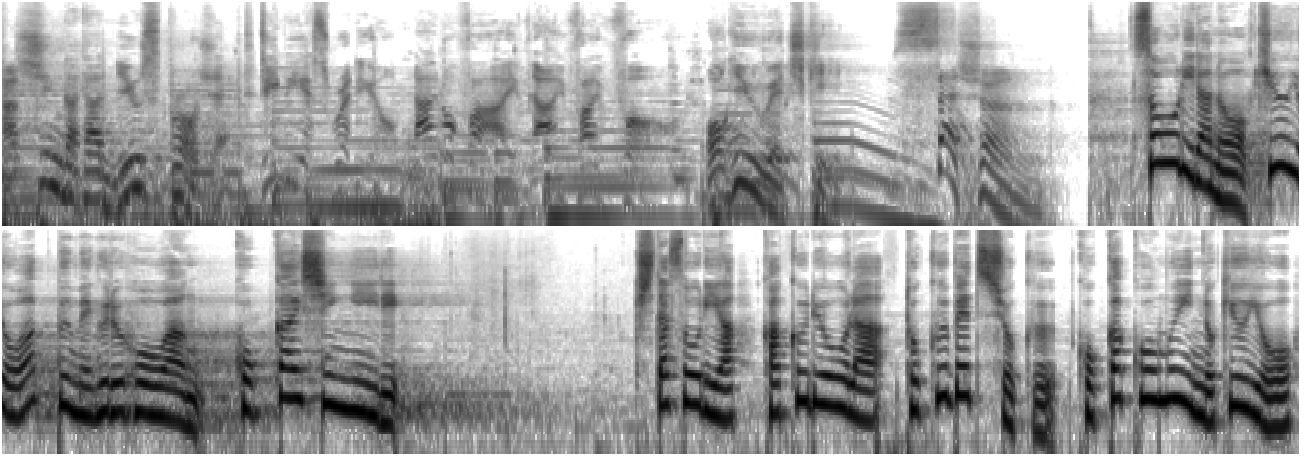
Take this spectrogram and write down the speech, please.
発信型ニュースプロジェクト。TBS ラディオ905-954おぎゅうえちきセッション総理らの給与アップめぐる法案、国会審議入り。岸田総理や閣僚ら特別職、国家公務員の給与を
